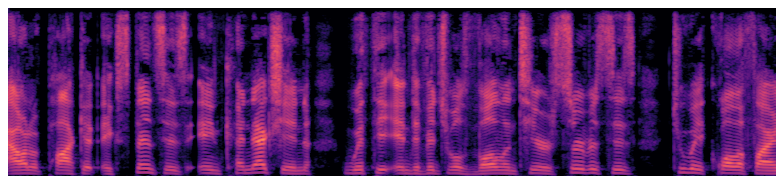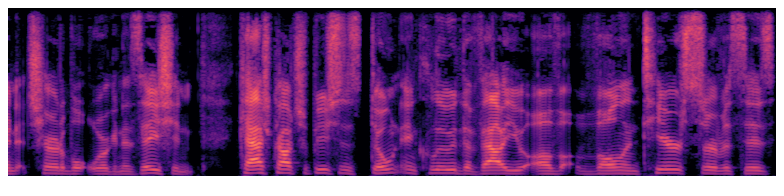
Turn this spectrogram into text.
out of pocket expenses in connection with the individual's volunteer services to a qualifying charitable organization. Cash contributions don't include the value of volunteer services,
